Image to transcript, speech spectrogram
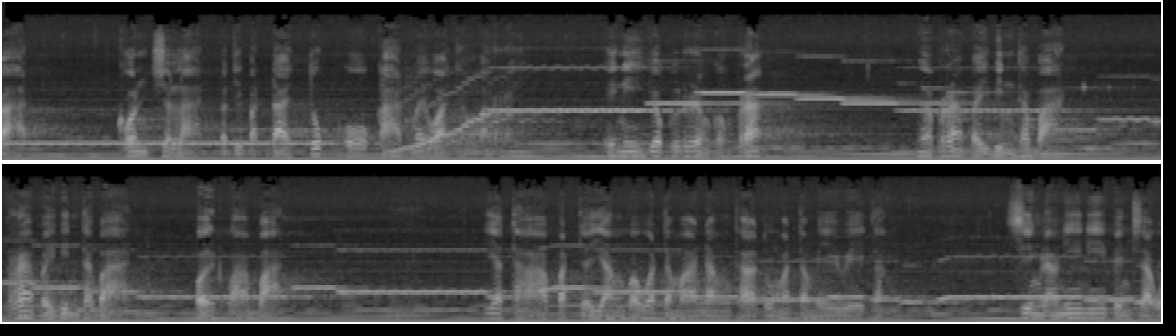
กาส คนฉลาดปฏิบัติได้ทุกโอกาสไม่ว่าทำอะไรเอนี่ยกเรื่องของพระ เมื่อพระไปบินทบาทพระไปบินทบาท เปิดขวาบาทยะถาปัจจยังปวัตมานังธาตุมัตตเมเวตัง สิ่งเหล่านี้นี้เป็นสาว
